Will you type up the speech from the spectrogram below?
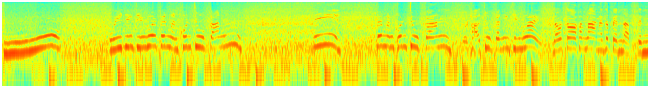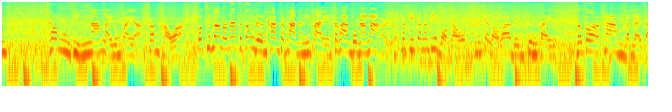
โอ้อุ้ยจริง ๆ ด้วยเป็นเหมือนคนจูบกัน นี่ เป็นเหมือนคนจูบกันขาจูบกันจริง ๆ ด้วย แล้วก็ข้างล่างนั้นจะเป็นแบบเป็น ช่องหินน้ำไหลลงไปอะ ช่องเขาอะก็คิดว่าเราน่าจะต้องเดินข้ามสะพานอันนี้ไป สะพานบนนั้นอะใช่เหรอเมื่อกี้เจ้าหน้าที่บอกเราไม่ใช่เหรอว่าเดินขึ้นไป แล้วก็ข้ามบันไดไป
